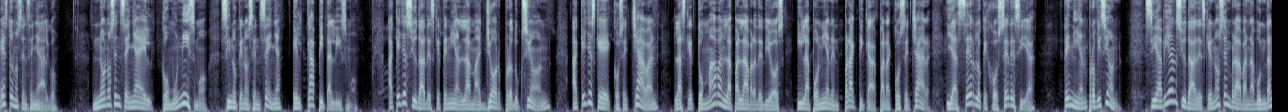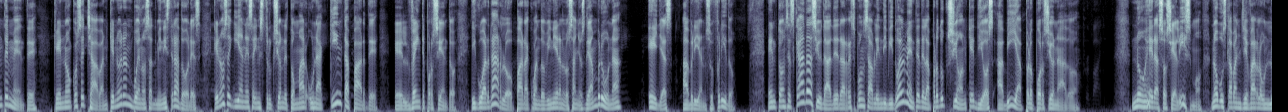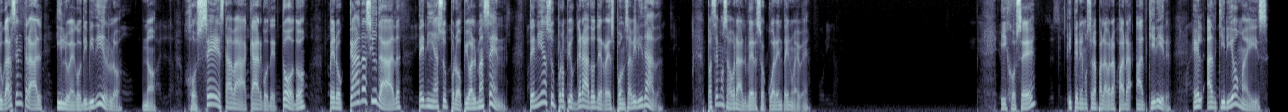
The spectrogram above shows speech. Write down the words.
Esto nos enseña algo. No nos enseña el comunismo, sino que nos enseña el capitalismo. Aquellas ciudades que tenían la mayor producción, aquellas que cosechaban, las que tomaban la palabra de Dios y la ponían en práctica para cosechar y hacer lo que José decía, tenían provisión. Si habían ciudades que no sembraban abundantemente, que no cosechaban, que no eran buenos administradores, que no seguían esa instrucción de tomar una quinta parte, el 20%, y guardarlo para cuando vinieran los años de hambruna, ellas habrían sufrido. Entonces cada ciudad era responsable individualmente de la producción que Dios había proporcionado. No era socialismo, no buscaban llevarlo a un lugar central y luego dividirlo. No, José estaba a cargo de todo, pero cada ciudad tenía su propio almacén, tenía su propio grado de responsabilidad. Pasemos ahora al verso 49. Y José, y tenemos la palabra para adquirir. Él adquirió maíz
